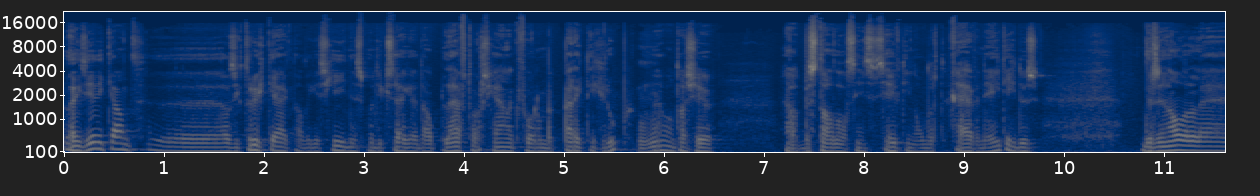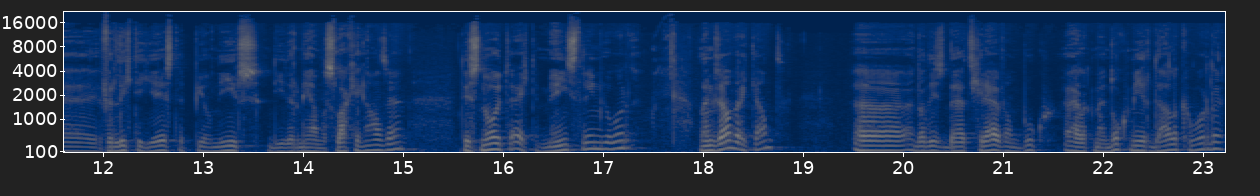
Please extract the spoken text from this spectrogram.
Langs de ene kant, uh, als ik terugkijk naar de geschiedenis, moet ik zeggen dat blijft waarschijnlijk voor een beperkte groep. Mm -hmm. hè, want als je, ja, het bestaat al sinds 1795, dus er zijn allerlei verlichte geesten, pioniers, die ermee aan de slag gegaan zijn. Het is nooit echt mainstream geworden. Langs de andere kant, uh, dat is bij het schrijven van het boek eigenlijk mij nog meer duidelijk geworden.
